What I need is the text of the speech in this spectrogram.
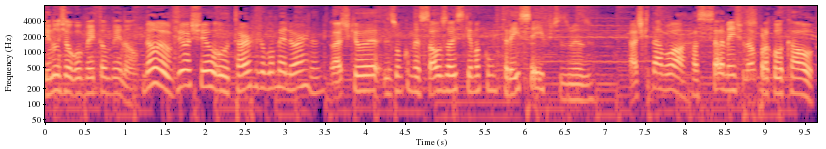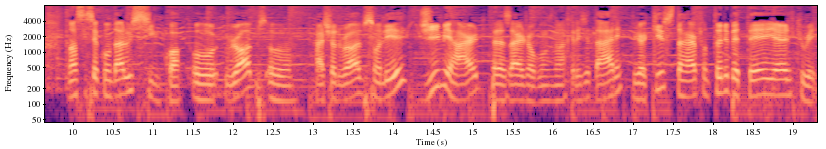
Que não jogou bem também, não. Não, eu vi, eu achei o Tarf jogou melhor, né? Eu acho que eles vão começar a usar o esquema com três safeties mesmo. Acho que dava, ó, sinceramente, dava pra colocar o nosso secundário os cinco, ó. O Robs, o Rashad Robinson ali, Jimmy Hard, apesar de alguns não acreditarem, Jarquis Starf, Tony BT e Eric Reid.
